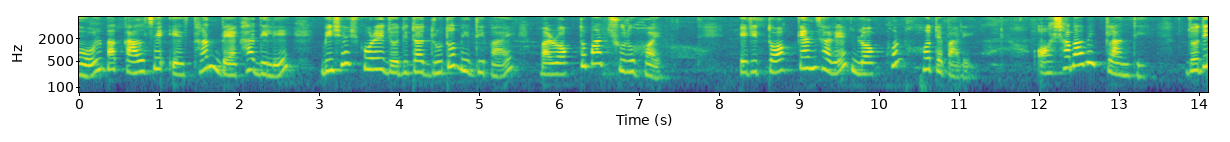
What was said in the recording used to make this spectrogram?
মোল বা কালচে স্থান দেখা দিলে, বিশেষ করে যদি তা দ্রুত বৃদ্ধি পায় বা রক্তপাত শুরু হয়, এটি ত্বক ক্যান্সারের লক্ষণ হতে পারে। অস্বাভাবিক ক্লান্তি। যদি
